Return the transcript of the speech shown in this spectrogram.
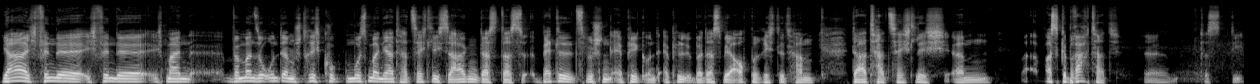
Ja, ich finde, ich finde, ich meine, wenn man so unterm Strich guckt, muss man ja tatsächlich sagen, dass das Battle zwischen Epic und Apple, über das wir auch berichtet haben, da tatsächlich ähm, was gebracht hat. Äh, das, die,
